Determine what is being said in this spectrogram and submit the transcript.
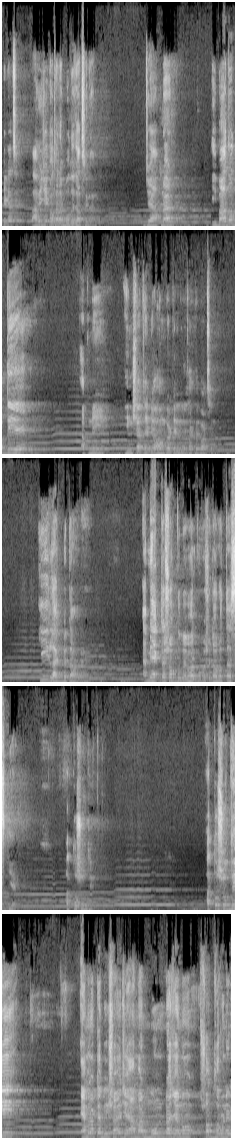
ঠিক আছে? আমি যে কথাটা বলতে যাচ্ছিলাম, যে আপনার ইবাদত দিয়ে আপনি হিংসা থেকে, অহংকার থেকে দূরে থাকতে পারছেন কি লাগবে তাহলে? আমি একটা শব্দ ব্যবহার করব, সেটা হলো তাস্কিয়া আত্মশুদ্ধি। আত্মশুদ্ধি এমন একটা বিষয় যে আমার মনটা যেন সব ধরনের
